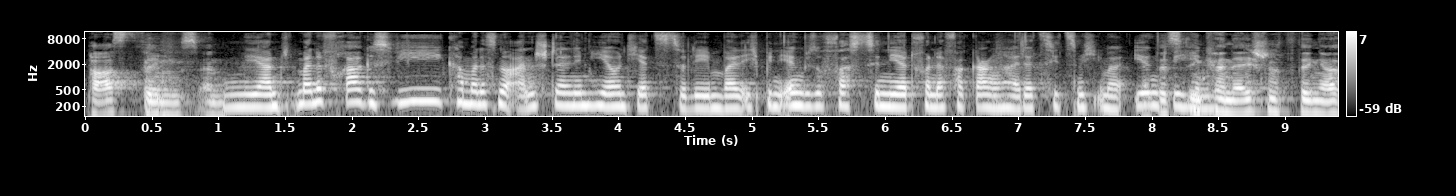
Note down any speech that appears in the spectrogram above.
past things. And Ja, und meine Frage ist, wie kann man es nur anstellen, im Hier und Jetzt zu leben? Weil ich bin irgendwie so fasziniert von der Vergangenheit, da zieht es mich immer this irgendwie hin. incarnation thing, I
